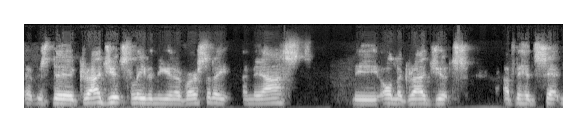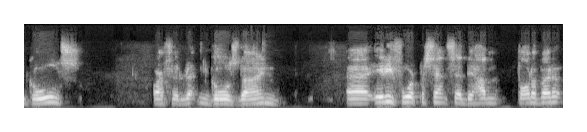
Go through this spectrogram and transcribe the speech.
it was the graduates leaving the university, and they asked the all the graduates if they had set goals or if they'd written goals down. Uh, 84% said they hadn't thought about it.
